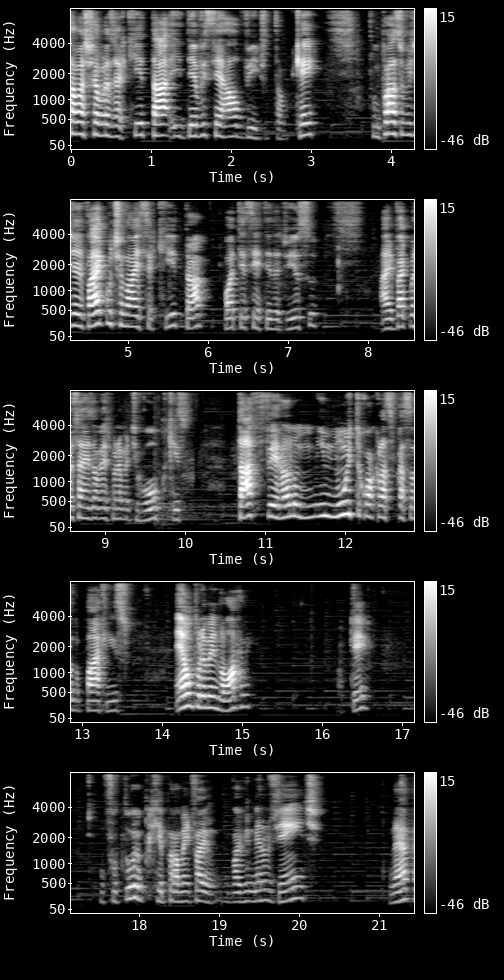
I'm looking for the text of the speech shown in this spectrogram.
Botar umas câmeras aqui, tá? E devo encerrar o vídeo, tá ok? No próximo vídeo vai continuar esse aqui, tá? Pode ter certeza disso. Aí vai começar a resolver esse problema de roubo, porque isso tá ferrando e muito com a classificação do parque. Isso é um problema enorme, ok? No futuro, porque provavelmente vai, vai vir menos gente, né?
